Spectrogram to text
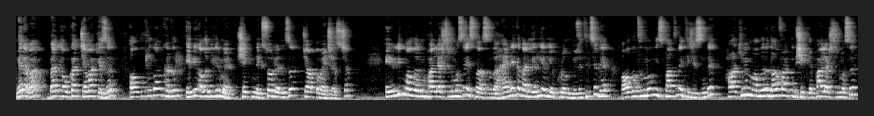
Merhaba, ben avukat Cem Akyazı. Aldatılan kadın evi alabilir mi şeklindeki sorularınızı cevaplamaya çalışacağım. Evlilik mallarının paylaştırılması esnasında her ne kadar yarı yarıya kuralı gözetilse de aldatılmanın ispatı neticesinde hakimin malları daha farklı bir şekilde paylaştırılması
